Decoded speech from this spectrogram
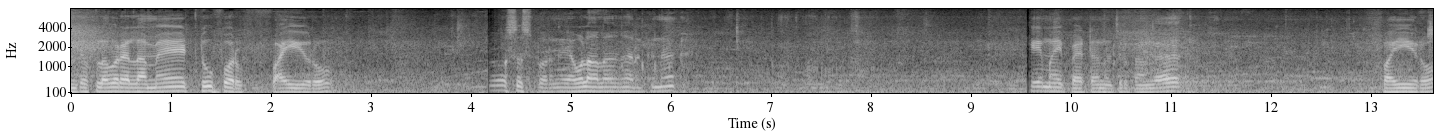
இந்த ஃப்ளவர் எல்லாமே two for five euro roses பாருங்கள் எவ்வளோ அழகாக இருக்குன்னு. கேமாய் பேட்டர்ன் வச்சுருக்காங்க. ஃபைவ் யூரோ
